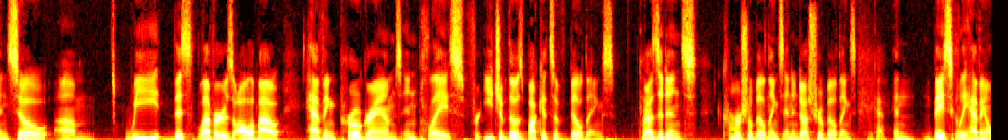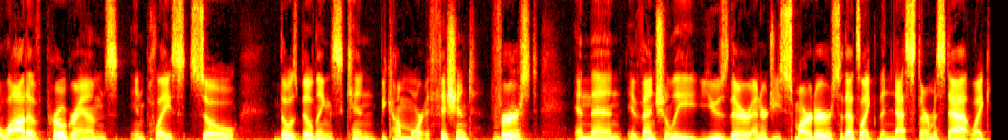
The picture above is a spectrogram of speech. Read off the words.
and so um, we this lever is all about having programs in place for each of those buckets of buildings, Okay. residents, commercial buildings, and industrial buildings Okay. and basically having a lot of programs in place so those buildings can become more efficient Mm-hmm. first and then eventually use their energy smarter so that's like the nest thermostat like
